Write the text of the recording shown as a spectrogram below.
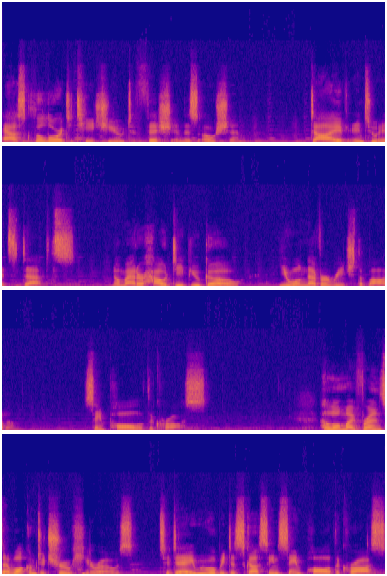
Ask the Lord to teach you to fish in this ocean. Dive into its depths. No matter how deep you go, you will never reach the bottom. St. Paul of the Cross. Hello, my friends, and welcome to True Heroes. Today we will be discussing St. Paul of the Cross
